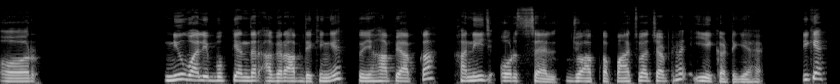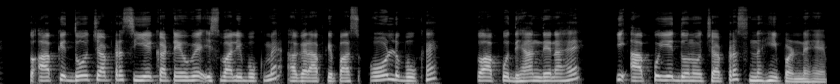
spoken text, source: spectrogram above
और न्यू वाली बुक के अंदर अगर आप देखेंगे तो यहाँ पे आपका खनिज और सेल, जो आपका पांचवा चैप्टर है, ये कट गया है। ठीक है? तो आपके दो चैप्टर्स ये कटे हुए इस वाली बुक में। अगर आपके पास ओल्ड बुक है तो आपको ध्यान देना है कि आपको ये दोनों चैप्टर्स नहीं पढ़ने हैं।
